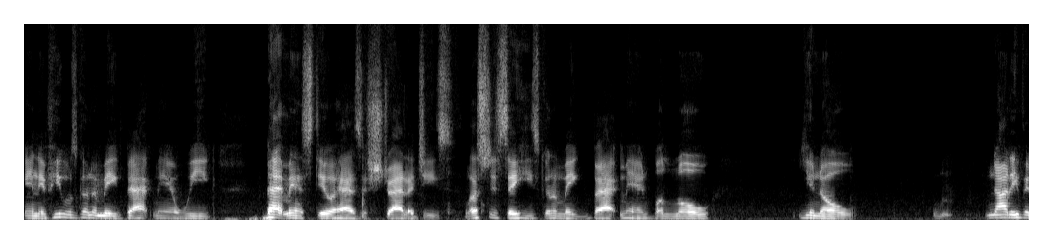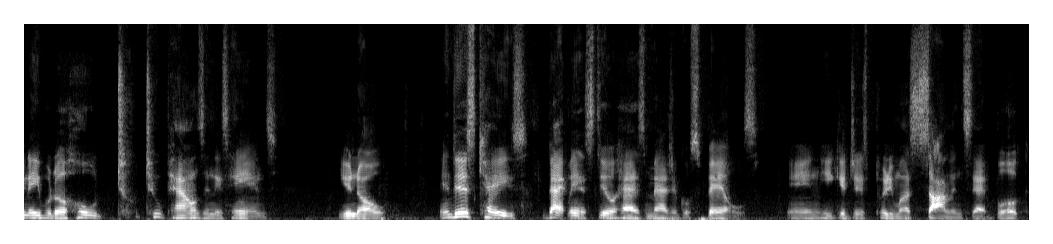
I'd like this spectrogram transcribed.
And if he was going to make batman weak batman still has his strategies. Let's just say he's going to make batman below you know not even able to hold two, two pounds in his hands you know. In this case batman still has magical spells and he could just pretty much silence that book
